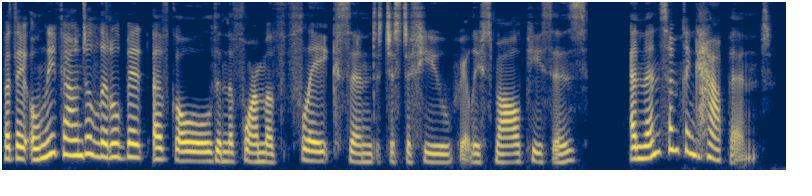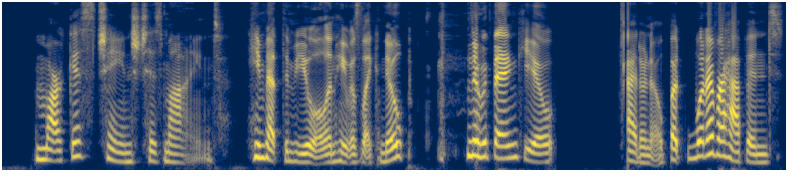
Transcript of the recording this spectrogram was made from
But they only found a little bit of gold in the form of flakes and just a few really small pieces. And then something happened. Marcus changed his mind. He met the mule and he was like, Nope, no thank you. I don't know. But whatever happened,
